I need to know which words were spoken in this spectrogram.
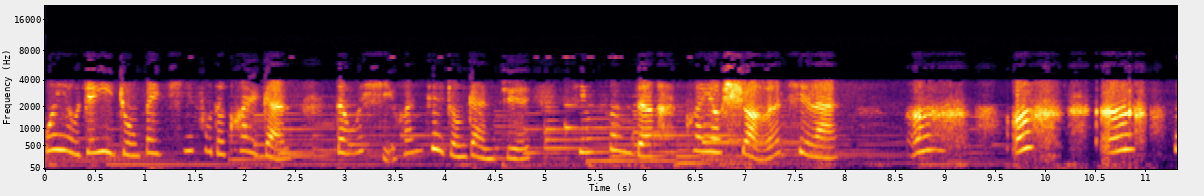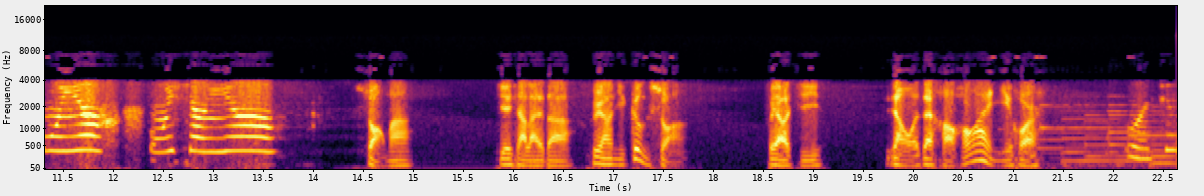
我有着一种被欺负的快感，但我喜欢这种感觉，兴奋的快要爽了起来。啊啊啊！我要，我想要。爽吗？接下来的会让你更爽。不要急，让我再好好爱你一会儿。我就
